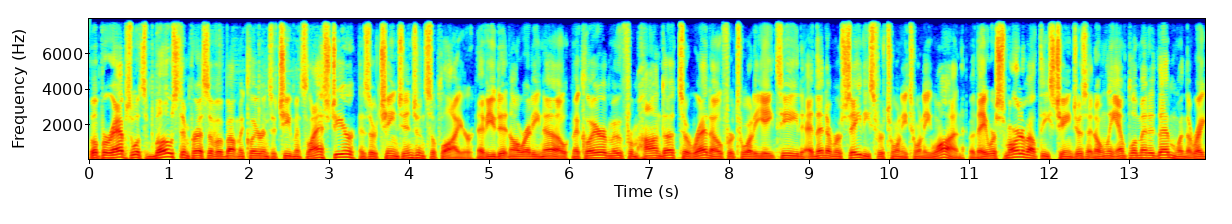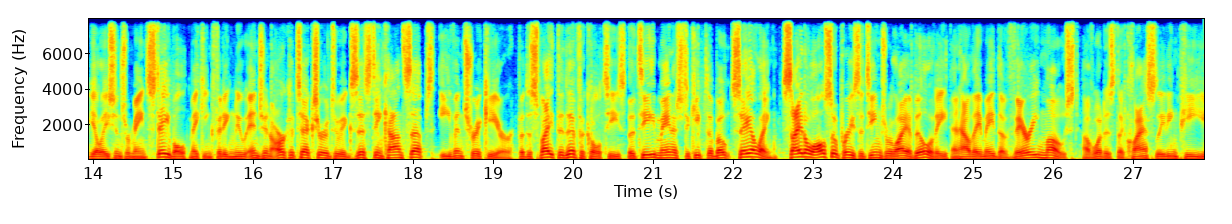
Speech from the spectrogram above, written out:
But perhaps what's most impressive about McLaren's achievements last year is their change engine supplier. If you didn't already know, McLaren moved from Honda to Renault for 2018 and then to Mercedes for 2021. But they were smart about these changes and only implemented them when the regulations remained stable, making fitting new engine architecture into existing concepts even trickier. But despite the difficulties, the team managed to keep the boat sailing. Seidl also praised the team's reliability and how they made the very most of what is the class leading PU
